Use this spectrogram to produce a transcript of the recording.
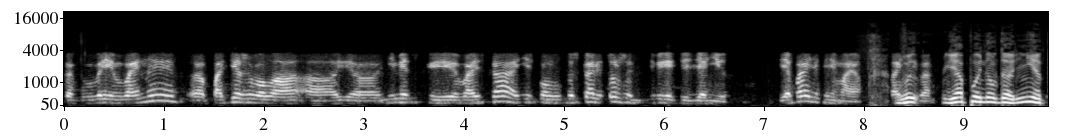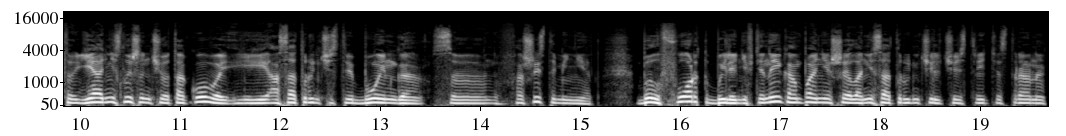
как бы во время войны а, поддерживала а, немецкие войска, они, по-моему, выпускали тоже двигатели для них. Я правильно понимаю? Спасибо. Вы, я понял, да. Нет, я не слышал ничего такого, и о сотрудничестве Боинга с э, фашистами нет. Был Форд, были нефтяные компании Shell, они сотрудничали через третьи страны.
